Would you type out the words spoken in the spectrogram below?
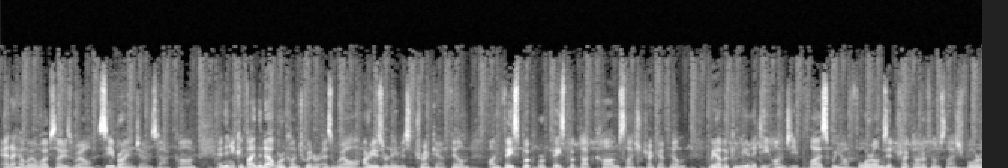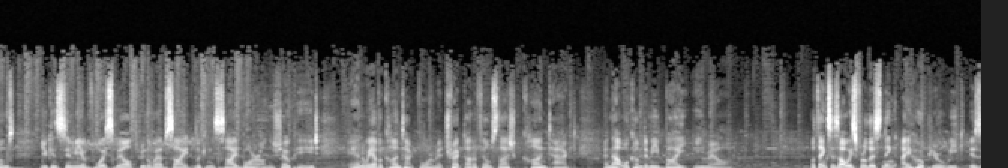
and I have my own website as well, cbrianjones.com. And then you can find the network on Twitter as well. Our username is TrekFM. On Facebook, we're facebook.com slash TrekFM. We have a community on G+. We have forums at trek.fm slash forums. You can send me a voicemail through the website. Look in the sidebar on the show page and we have a contact form at trek.fm slash contact, and that will come to me by email. Well, thanks as always for listening. I hope your week is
